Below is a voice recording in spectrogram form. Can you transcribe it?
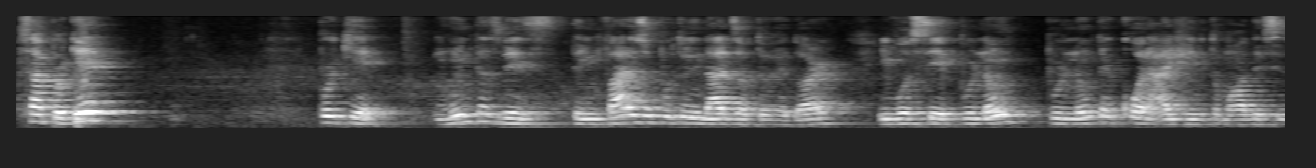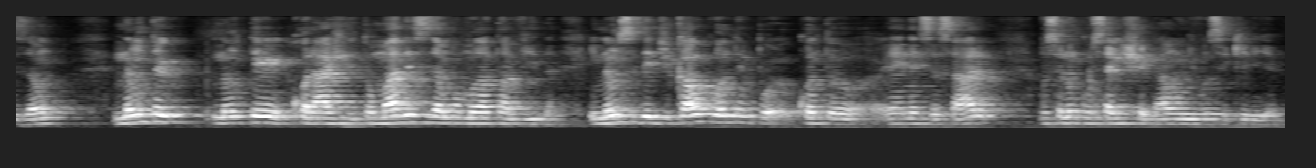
Sabe por quê? Porque muitas vezes tem várias oportunidades ao teu redor e você, por não, por não ter coragem de tomar uma decisão, não ter, não ter coragem de tomar decisão para mudar a tua vida e não se dedicar o quanto, é quanto é necessário, você não consegue chegar onde você queria.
